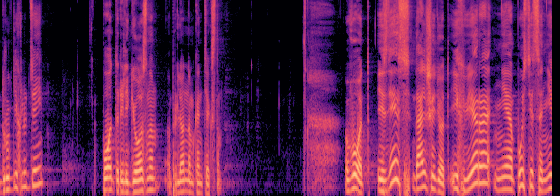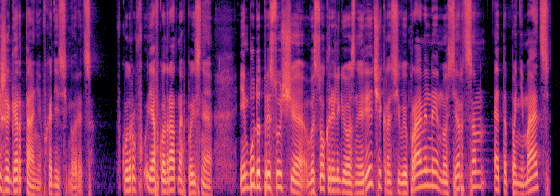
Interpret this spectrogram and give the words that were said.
других людей под религиозным определенным контекстом. Вот. И здесь дальше идет. Их вера не опустится ниже гортани. В хадисе говорится. Я в квадратных поясняю. Им будут присущи высокорелигиозные речи, красивые, правильные, но сердцем это понимать,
